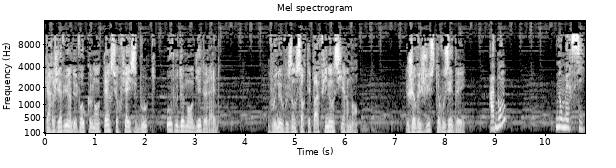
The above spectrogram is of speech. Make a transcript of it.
Car j'ai vu un de vos commentaires sur Facebook, où vous demandiez de l'aide. Vous ne vous en sortez pas financièrement. Je veux juste vous aider. Ah bon? Non merci.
